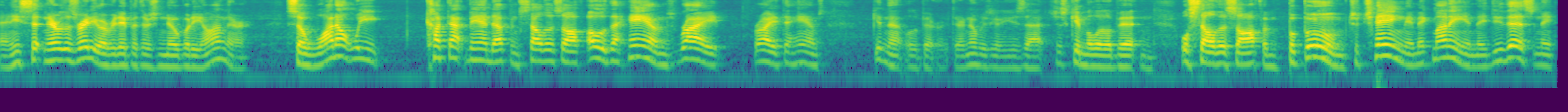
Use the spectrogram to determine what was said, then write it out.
and he's sitting there with his radio every day, but there's nobody on there. So why don't we cut that band up and sell this off? Oh, the hams, right, right, the hams give them that little bit right there. Nobody's going to use that. Just give them a little bit, and we'll sell this off, and boom, cha-ching, they make money, and they do this, and they.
